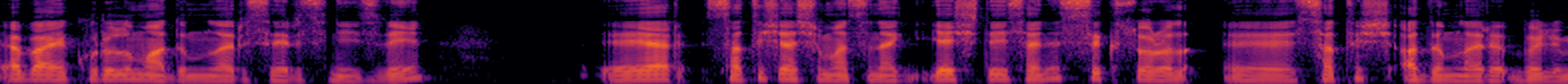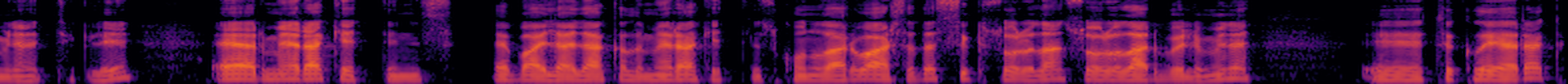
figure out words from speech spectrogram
eBay kurulum adımları serisini izleyin. Eğer satış aşamasına geçtiyseniz sık soru e, satış adımları bölümüne tıklayın. Eğer merak ettiğiniz EBA ile alakalı merak ettiğiniz konular varsa da sık sorulan sorular bölümüne e, tıklayarak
